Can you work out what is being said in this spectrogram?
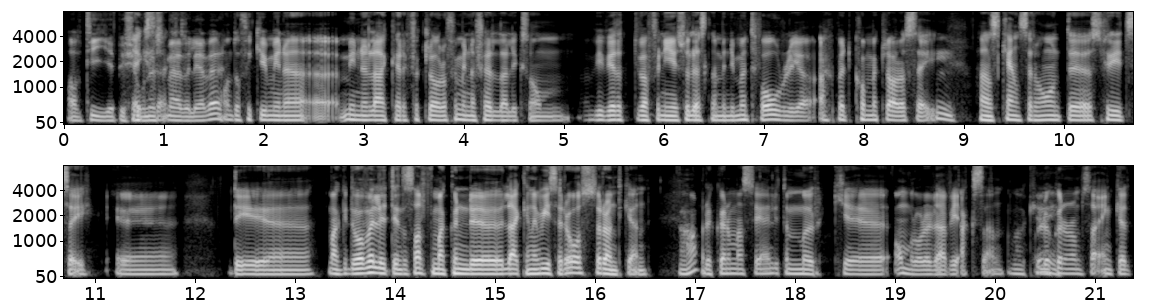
av tio personer som Exakt. överlever. Och då fick ju mina, eh, mina läkare förklara för mina föräldrar liksom, vi vet att varför ni är så ledsna, men ni behöver inte vara oroliga. Ahmed kommer klara sig. Mm. Hans cancer har inte spridit sig. Eh, det, man, det var väldigt intressant för man kunde, läkarna visade oss röntgen Jaha. och då kunde man se en liten mörk eh, område där vid axeln. Okej. Och då kunde de så enkelt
